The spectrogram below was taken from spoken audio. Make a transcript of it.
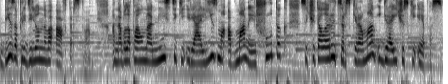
без определенного авторства. Она была полна мистики и реализма, обмана и шуток, сочетала рыцарский роман и героический эпос.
